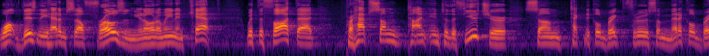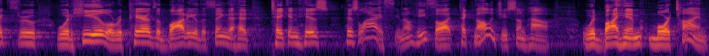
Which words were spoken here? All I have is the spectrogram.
Walt Disney had himself frozen, you know what I mean, and kept with the thought that perhaps sometime into the future, some technical breakthrough, some medical breakthrough would heal or repair the body or the thing that had taken his, his life. You know, he thought technology somehow would buy him more time.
